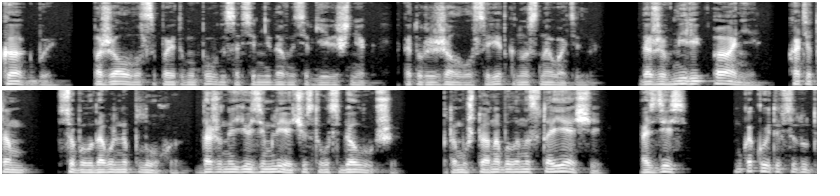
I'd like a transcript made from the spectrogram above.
как бы, пожаловался по этому поводу совсем недавно Сергей Вишняк, который жаловался редко, но основательно. Даже в мире Ани, хотя там все было довольно плохо, даже на ее земле я чувствовал себя лучше, потому что она была настоящей, а здесь, ну, какое-то все тут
